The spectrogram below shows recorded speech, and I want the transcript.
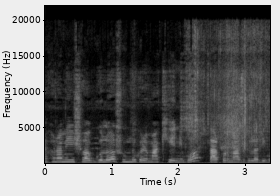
এখন আমি সবগুলো সুন্দর করে মাখিয়ে নিব, তারপর মাছগুলো দিব।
